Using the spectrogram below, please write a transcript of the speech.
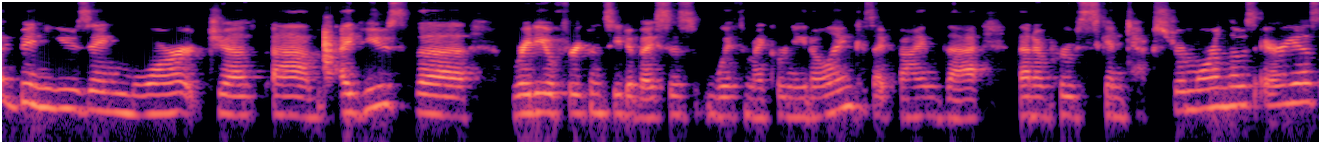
have been using more just, um, I use the radio frequency devices with microneedling because I find that that improves skin texture more in those areas.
